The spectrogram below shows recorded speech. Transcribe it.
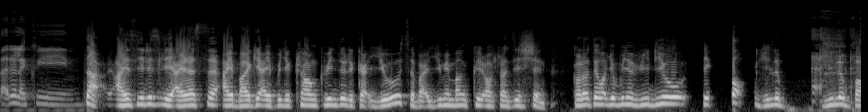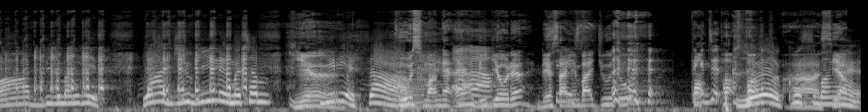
Tak adalah queen. Tak, I seriously, I rasa I bagi I punya crown queen tu dekat you sebab you memang queen of transition. Kalau tengok you punya video TikTok, gila gila babi manggis. Laju gila macam Ya. serious lah. Ku semangat eh ah. video dia. Dia salin Serious. baju tu. Terkejut. Ya, ku Ah, semangat.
